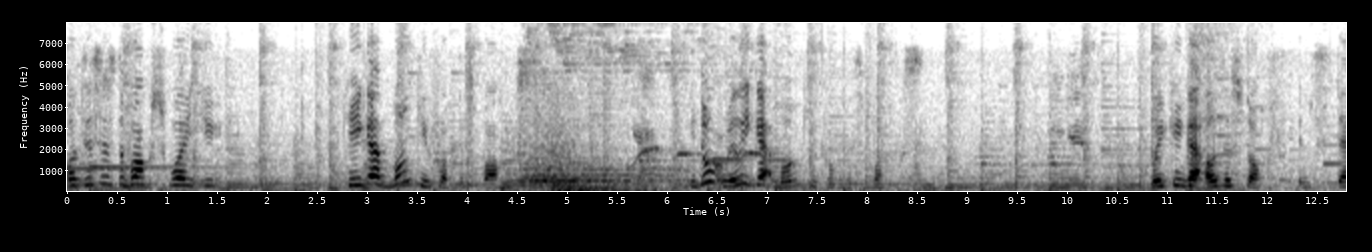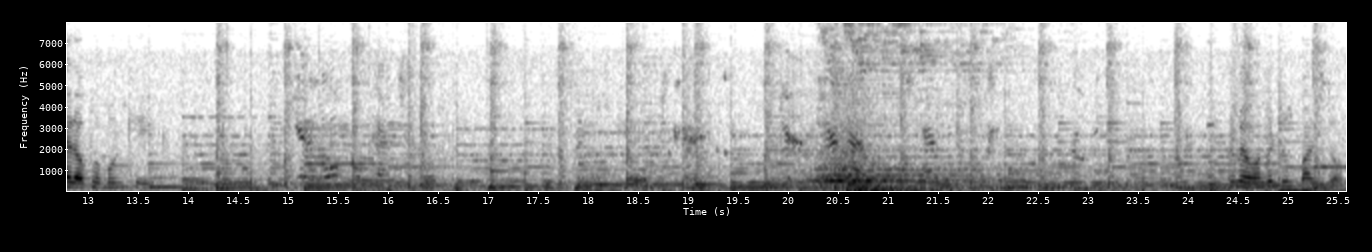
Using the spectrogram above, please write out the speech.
Oh, this is the box where you... Can you get monkey from this box? You don't really get monkey But you can get other stuff instead of a monkey. Minute, let me just buy stuff.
